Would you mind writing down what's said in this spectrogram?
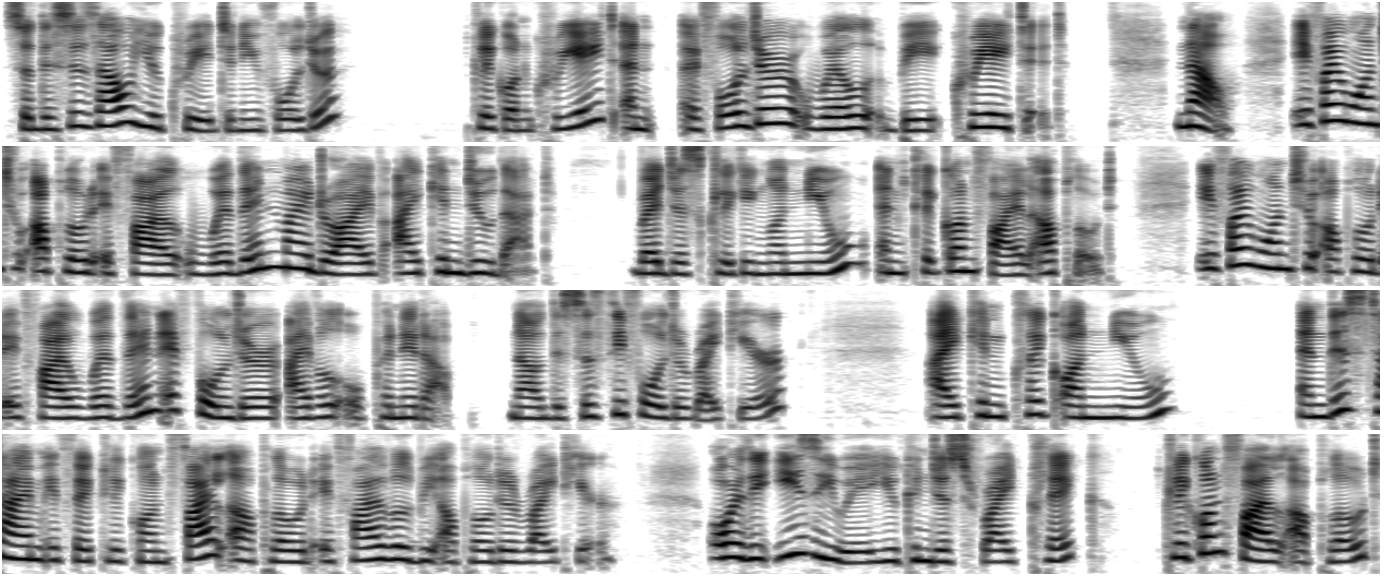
So this is how you create a new folder. Click on create and a folder will be created. Now, if I want to upload a file within my drive, I can do that by just clicking on new and click on file upload. If I want to upload a file within a folder, I will open it up. Now this is the folder right here. I can click on new and this time if I click on file upload, a file will be uploaded right here. Or the easy way, you can just right click, click on file upload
